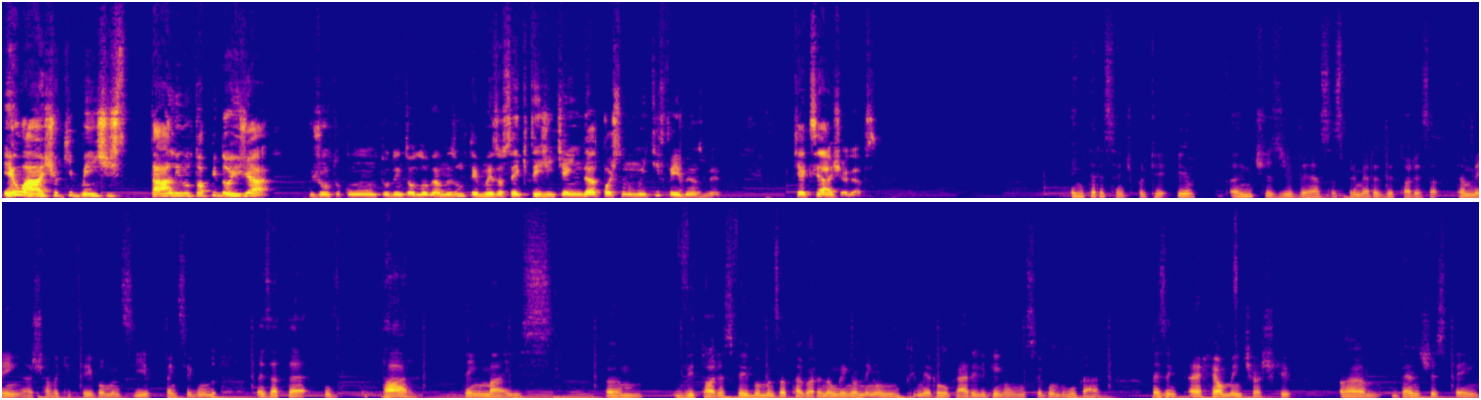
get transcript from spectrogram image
Eu acho que Bench está ali no top 2 já, junto com tudo em todo lugar ao mesmo tempo. Mas eu sei que tem gente ainda apostando muito em Fabians mesmo. O que é que você acha, Gabs? É interessante porque eu, antes de ver essas primeiras vitórias, também achava que Fablemans ia ficar em segundo, mas até o Tar tem mais ahn, vitórias. Fablemans até agora não ganhou nenhum primeiro lugar, ele ganhou um segundo lugar. Mas é, é, realmente, eu acho que um, Benches vem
